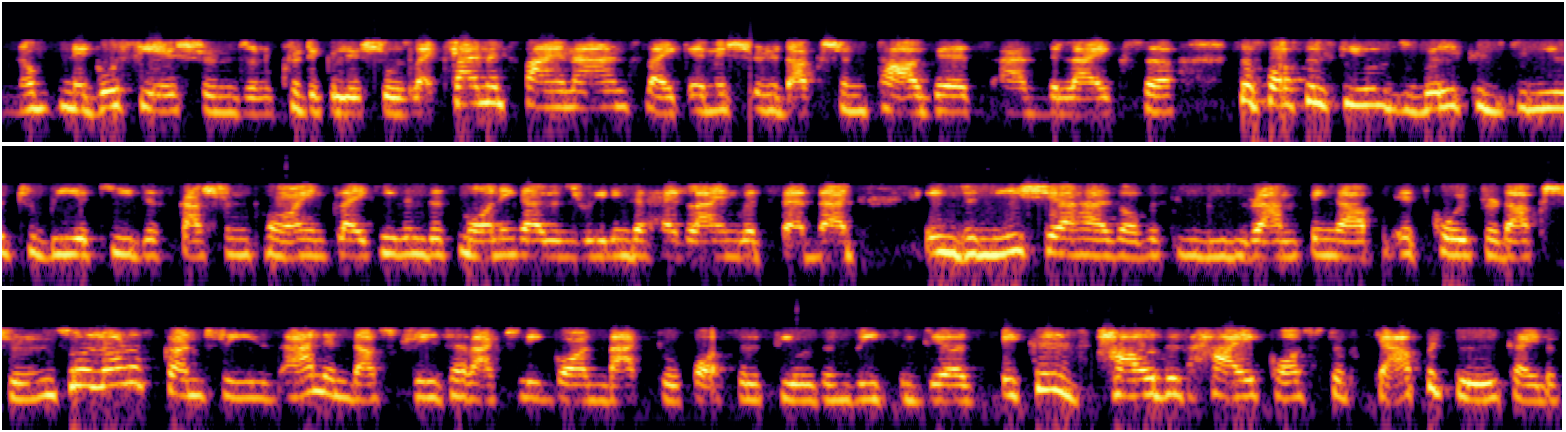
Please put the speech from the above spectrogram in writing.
you know, negotiations on critical issues like climate finance, like emission reduction targets, and the likes. Uh, so, fossil fuels will continue to be a key discussion point. Like, even this morning, I was reading a headline which said that Indonesia has obviously been ramping up its coal production. So, a lot of countries and industries have actually gone back to fossil fuels in recent years because how this high cost of capital capital kind of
